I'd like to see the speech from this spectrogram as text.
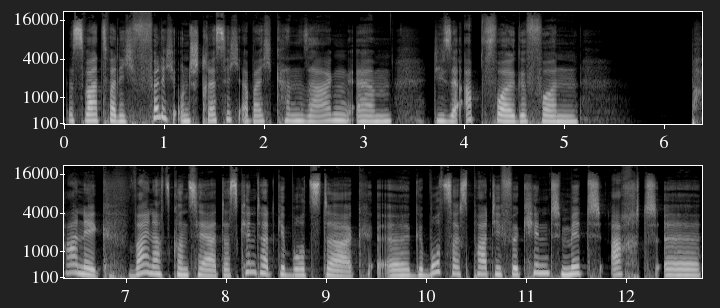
Das war zwar nicht völlig unstressig, aber ich kann sagen, ähm, diese Abfolge von Panik, Weihnachtskonzert, das Kind hat Geburtstag, äh, Geburtstagsparty für Kind mit acht äh,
